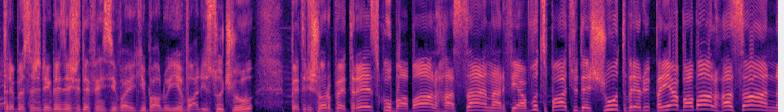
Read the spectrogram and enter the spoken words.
Trebuie să-și regleze și defensiva echipa lui Evali Suciu. Petrișor Petrescu, Babal Hasan ar fi avut spațiu de șut. Preia Babal Hasan.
